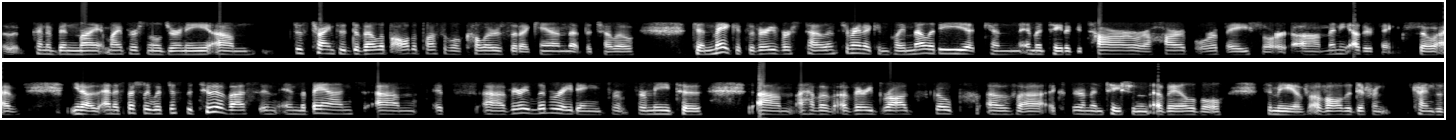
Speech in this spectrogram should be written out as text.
uh, kind of been my my personal journey. Um, just trying to develop all the possible colors that I can that the cello can make. It's a very versatile instrument. It can play melody, it can imitate a guitar or a harp or a bass or uh, many other things. So I've, you know, and especially with just the two of us in in the band, um, it's uh, very liberating for for me to. Um, have a, a very broad scope of uh, experimentation available to me of of all the different kinds of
